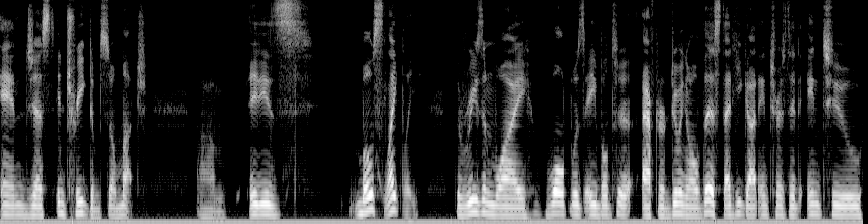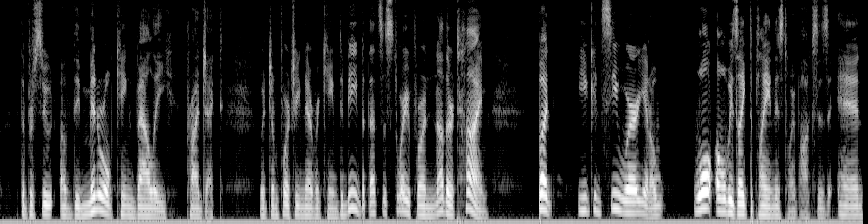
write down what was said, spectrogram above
and just intrigued him so much. Um, it is most likely the reason why Walt was able to, after doing all this, that he got interested into the pursuit of the Mineral King Valley project, which unfortunately never came to be, but that's a story for another time. But you can see where, you know, Walt always liked to play in his toy boxes, and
